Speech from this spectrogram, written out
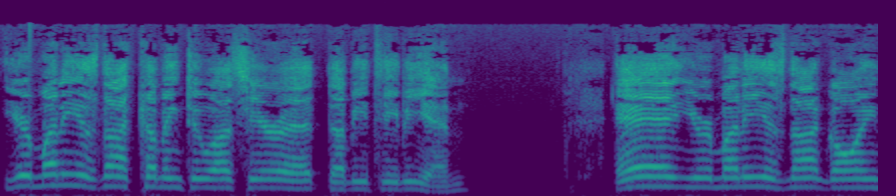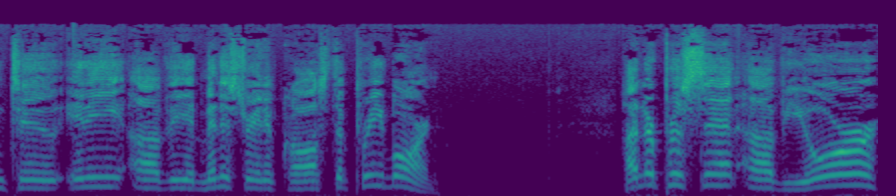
your money is not coming to us here at WTBN, and your money is not going to any of the administrative costs of preborn. 100% of your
